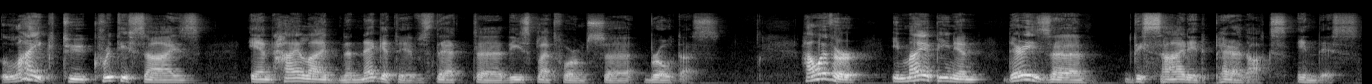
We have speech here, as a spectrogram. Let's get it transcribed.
like to criticize and highlight the negatives that uh, these platforms uh, brought us. However, in my opinion, there is a decided paradox in this.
